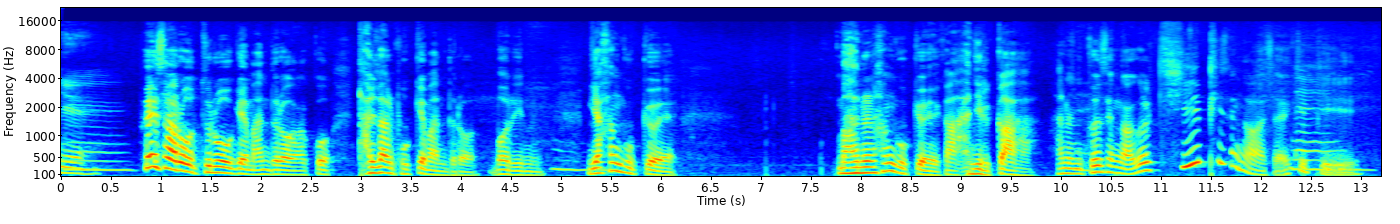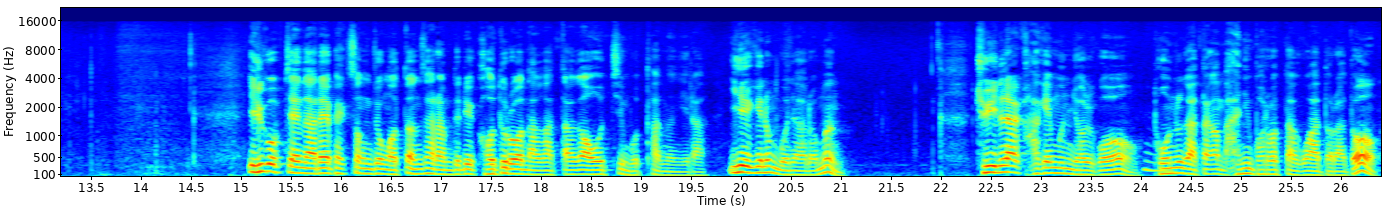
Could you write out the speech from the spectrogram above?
예. 음. 회사로 들어오게 만들어 갖고 달달 볶게 만들어 버리는 이게 한국 교회 많은 한국 교회가 아닐까 하는 그 생각을 깊이 생각하셔요. 깊이. 네. 일곱째 날에 백성 중 어떤 사람들이 거두러 나갔다가 얻지 못하느니라. 이 얘기는 뭐냐 그러면 주일날 가게 문 열고 돈을 갖다가 많이 벌었다고 하더라도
